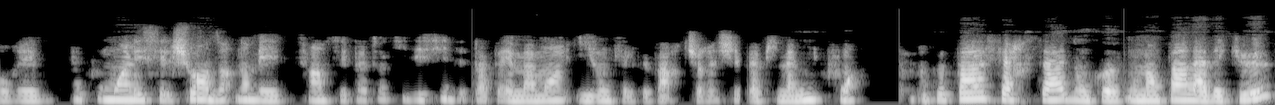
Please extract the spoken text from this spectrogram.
aurait beaucoup moins laissé le choix en disant non mais c'est pas toi qui décides, papa et maman ils vont quelque part, tu restes chez papy mamie point. On peut pas faire ça, donc euh, on en parle avec eux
